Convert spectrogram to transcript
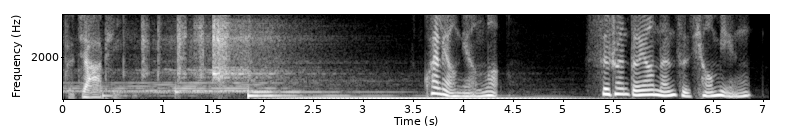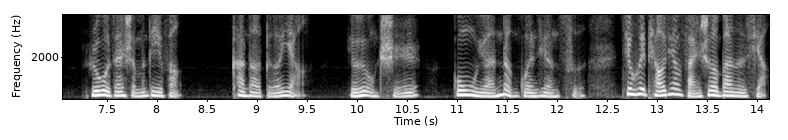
个家庭。快两年了，四川德阳男子乔明，如果在什么地方看到德阳游泳池。公务员等关键词，就会条件反射般的想，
